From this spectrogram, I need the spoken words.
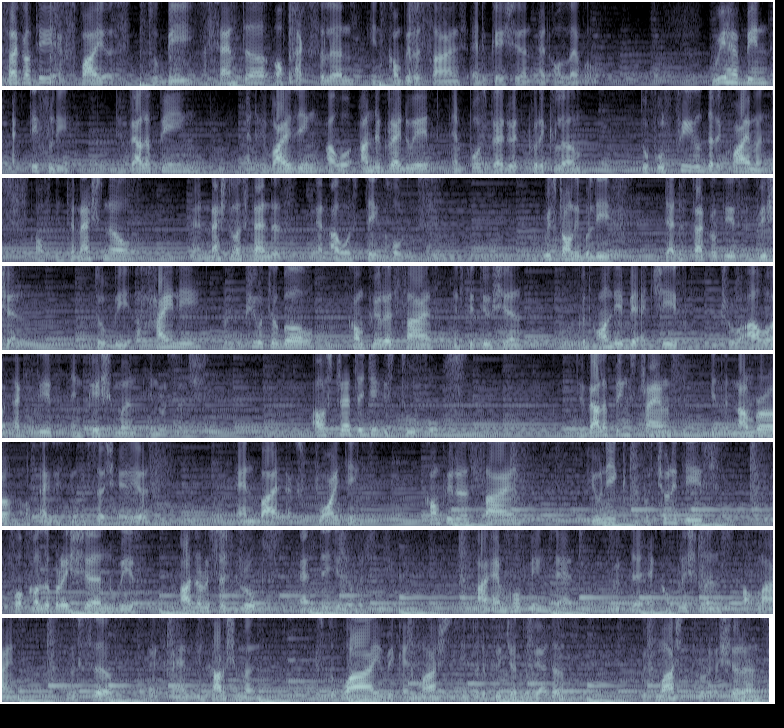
faculty aspires to be a center of excellence in computer science education at all levels. We have been actively developing and revising our undergraduate and postgraduate curriculum to fulfill the requirements of international and national standards and our stakeholders. We strongly believe that the faculty's vision to be a highly reputable computer science institution could only be achieved through our active engagement in research. Our strategy is twofold. Developing strengths in a number of existing research areas and by exploiting computer science unique opportunities for collaboration with other research groups at the university. I am hoping that with the accomplishments outlined will serve as an encouragement as to why we can march into the future together with much reassurance,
